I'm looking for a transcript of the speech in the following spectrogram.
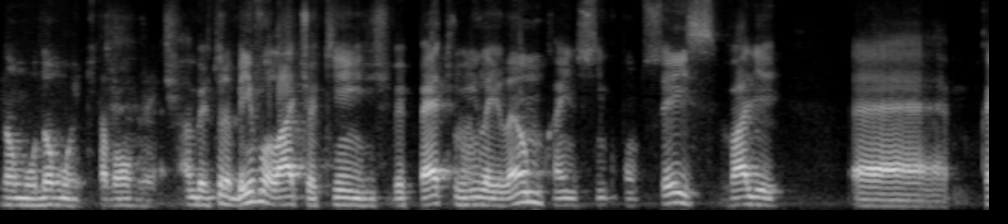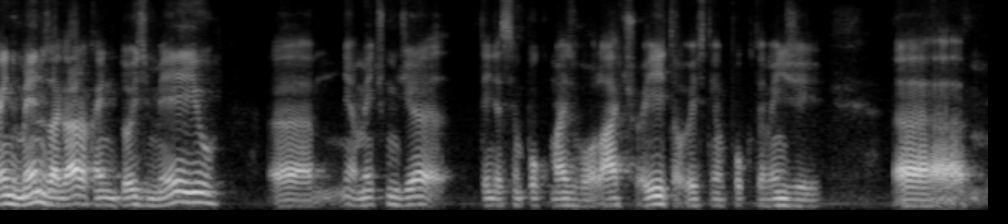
não mudam muito, tá bom, gente? Abertura bem volátil aqui, hein? A gente vê Petro em leilão caindo 5,6, Vale é, caindo menos agora, caindo 2,5. Uh, ah, realmente um dia tende a ser um pouco mais volátil aí, talvez tenha um pouco também de. Uh,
